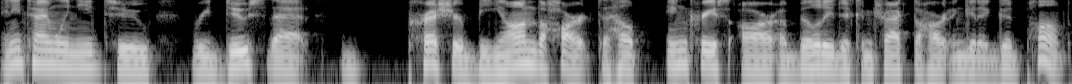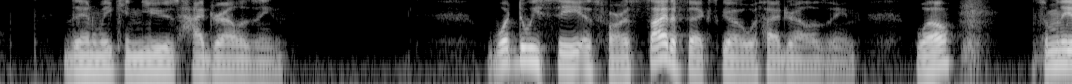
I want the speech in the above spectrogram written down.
Anytime we need to reduce that pressure beyond the heart to help increase our ability to contract the heart and get a good pump, then we can use hydralazine. What do we see as far as side effects go with hydralazine? Well, some of the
